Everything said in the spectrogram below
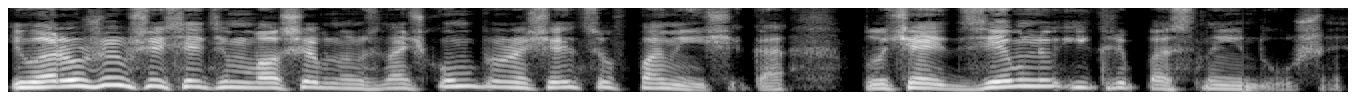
и, вооружившись этим волшебным значком, превращается в помещика, получает землю и крепостные души.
